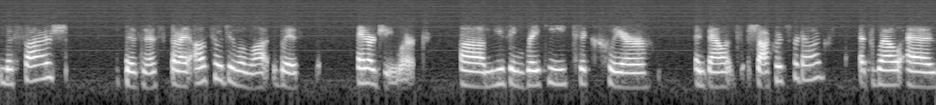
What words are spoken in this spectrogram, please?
massage business, but I also do a lot with energy work, um, using Reiki to clear and balance chakras for dogs, as well as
